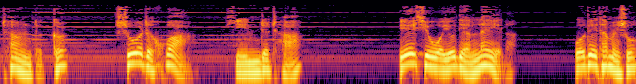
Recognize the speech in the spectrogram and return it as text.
唱着歌，说着话，品着茶。也许我有点累了，我对他们说：“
